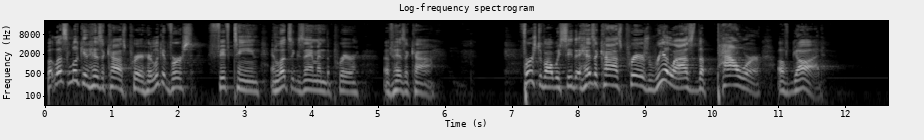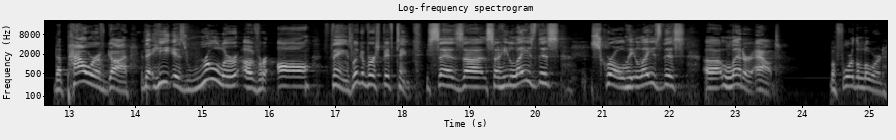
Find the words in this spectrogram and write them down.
But let's look at Hezekiah's prayer here. Look at verse 15 and let's examine the prayer of Hezekiah. First of all, we see that Hezekiah's prayers realize the power of God the power of God, that he is ruler over all things. Look at verse 15. He says, uh, So he lays this scroll, he lays this uh, letter out before the Lord.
